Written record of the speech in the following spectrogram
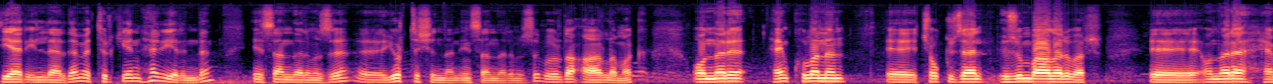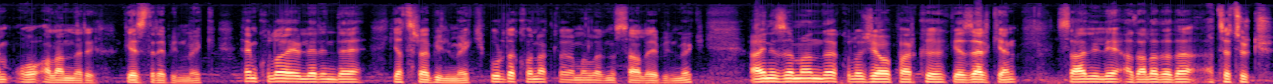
diğer illerden ve Türkiye'nin her yerinden insanlarımızı, e, yurt dışından insanlarımızı burada ağırlamak. Onları hem kullanın e, çok güzel üzüm bağları var. Ee, onlara hem o alanları gezdirebilmek, hem kulağı evlerinde yatırabilmek, burada konaklamalarını sağlayabilmek. Aynı zamanda Kula Jeoparkı gezerken Salili Adalada'da Atatürk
